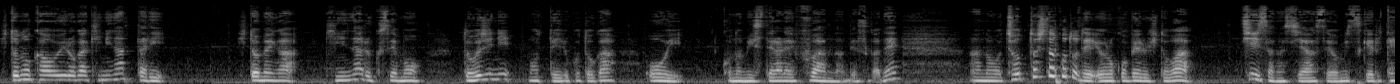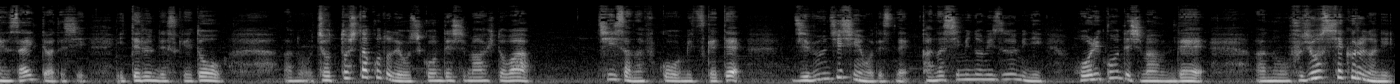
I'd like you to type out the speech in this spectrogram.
人の顔色が気になったり人目が気になる癖も同時に持っていることが多いこの見捨てられ不安なんですがね。あのちょっとしたことで喜べる人は小さな幸せを見つける天才って私言ってるんですけどあのちょっとしたことで落ち込んでしまう人は小さな不幸を見つけて自分自身をですね悲しみの湖に放り込んでしまうんであの浮上してくるのに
